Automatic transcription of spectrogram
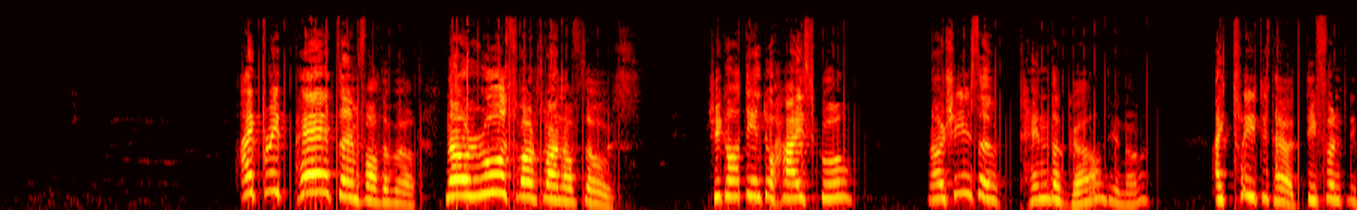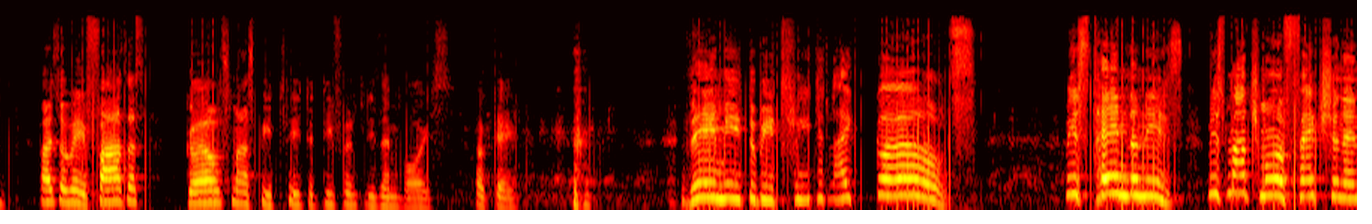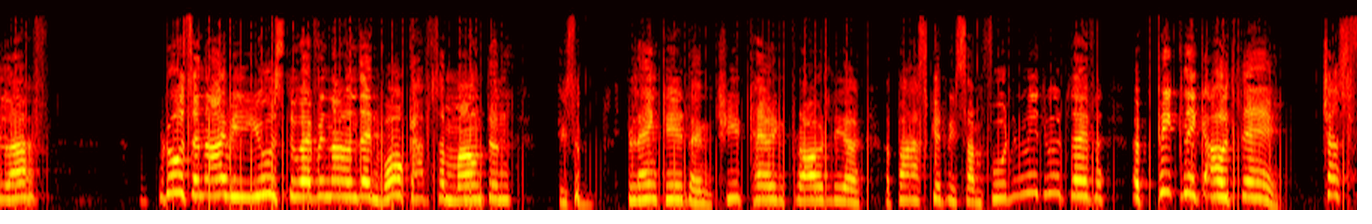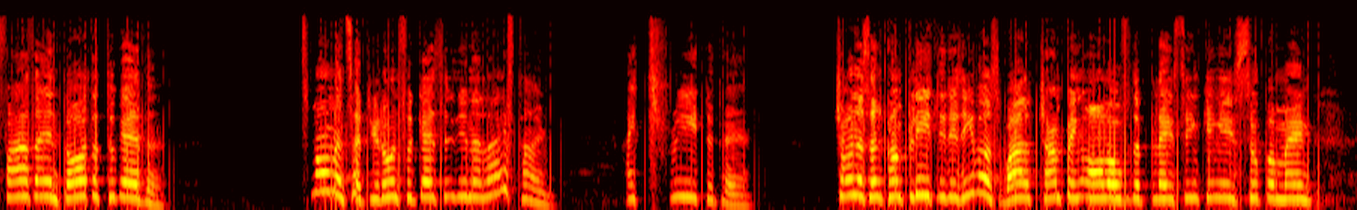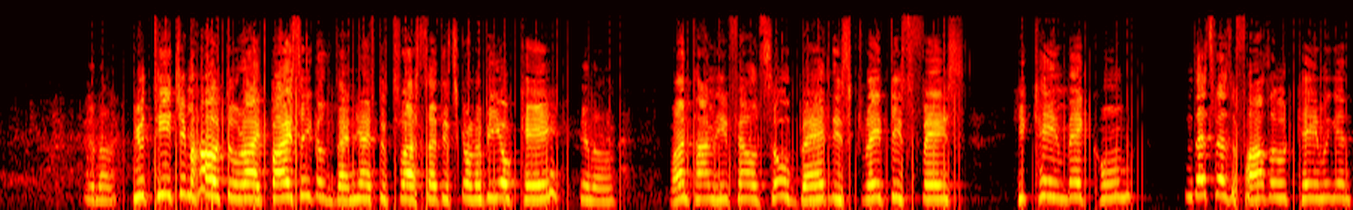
I prepared them for the world. Now, Ruth was one of those. She got into high school. Now, she's a tender girl, you know. I treated her differently. By the way, fathers, girls must be treated differently than boys. Okay. they need to be treated like girls. With tenderness, with much more affection and love. Ruth and I, we used to every now and then walk up some mountain with a blanket and she carrying proudly a, a basket with some food. And we would have a, a picnic out there just father and daughter together. It's moments that you don't forget in a lifetime. I treated her. Jonathan completely did. He was wild, jumping all over the place, thinking he's Superman. You know, you teach him how to ride bicycles, then you have to trust that it's going to be okay. You know, one time he felt so badly, scraped his face. He came back home. And that's where the fatherhood came again.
